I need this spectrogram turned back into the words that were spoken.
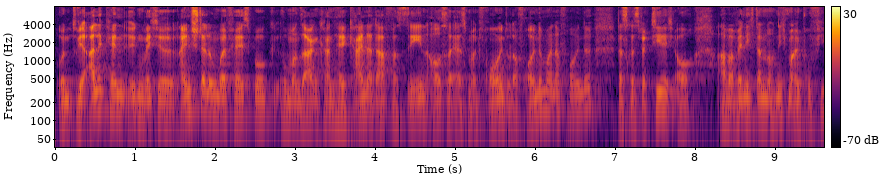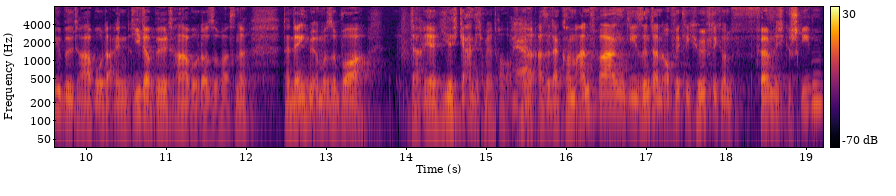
und wir alle kennen irgendwelche Einstellungen bei Facebook, wo man sagen kann, hey, keiner darf was sehen, außer er ist mein Freund oder Freunde meiner Freunde, das respektiere ich auch. Aber wenn ich dann noch nicht mal ein Profilbild habe oder ein Liederbild habe oder sowas, ne, dann denke ich mir immer so, boah, da reagiere ich gar nicht mehr drauf. Ja. Ne? Also da kommen Anfragen, die sind dann auch wirklich höflich und förmlich geschrieben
